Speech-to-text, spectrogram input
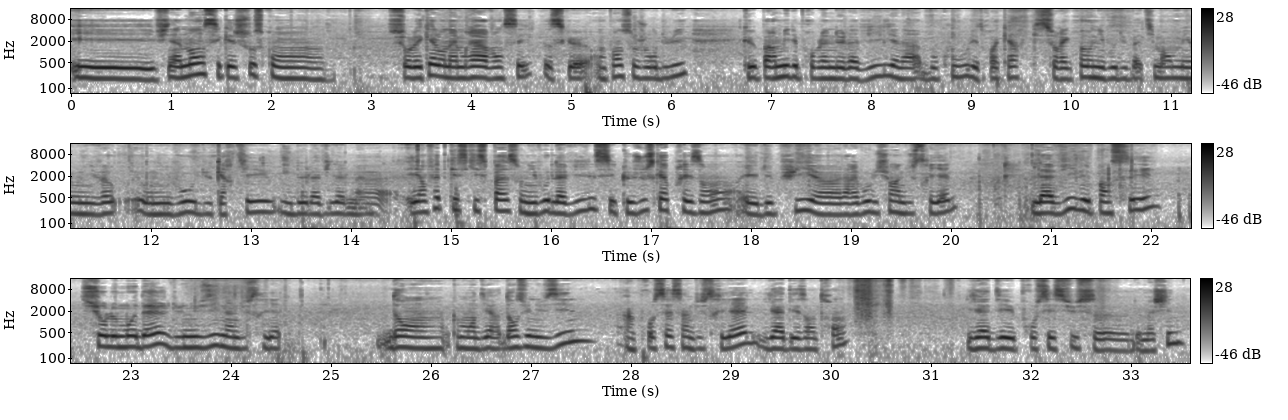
Et finalement, c'est quelque chose qu'on, sur lequel on aimerait avancer, parce qu'on pense aujourd'hui que parmi les problèmes de la ville, il y en a beaucoup, les trois quarts, qui ne se règlent pas au niveau du bâtiment, mais au niveau, au niveau du quartier ou de la ville elle-même. Euh, et en fait, qu'est-ce qui se passe au niveau de la ville? C'est que jusqu'à présent, et depuis euh, la révolution industrielle, la ville est pensée sur le modèle d'une usine industrielle. Dans, comment dire, dans une usine, un process industriel, il y a des entrants, il y a des processus euh, de machines,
